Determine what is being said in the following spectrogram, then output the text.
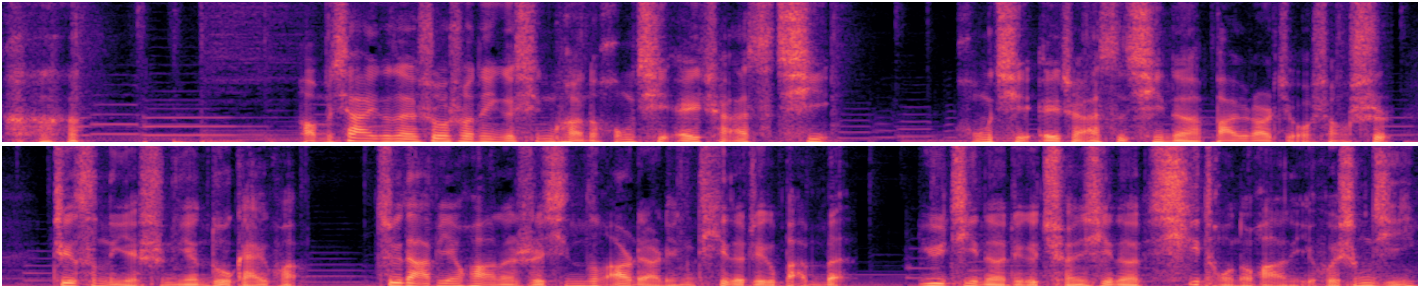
好，我们下一个再说说那个新款的红旗 HS7。红旗 HS7 呢，八月二十九上市，这次呢也是年度改款。最大变化呢是新增 2.0T 的这个版本，预计呢这个全系的系统的话呢也会升级。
